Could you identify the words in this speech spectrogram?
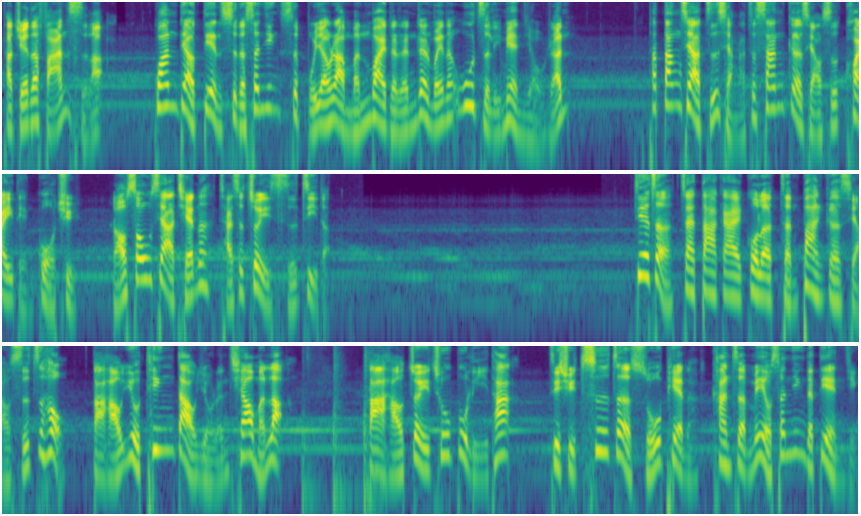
他觉得烦死了。关掉电视的声音是不要让门外的人认为呢屋子里面有人。他当下只想啊，这三个小时快一点过去，然后收下钱呢才是最实际的。接着，在大概过了整半个小时之后，大豪又听到有人敲门了。大豪最初不理他，继续吃着薯片呢，看着没有声音的电影。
